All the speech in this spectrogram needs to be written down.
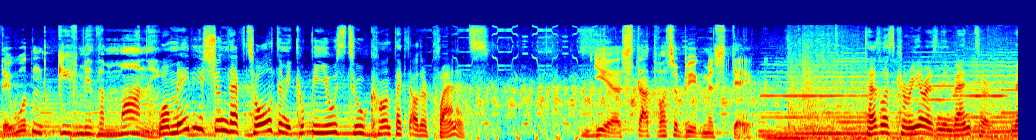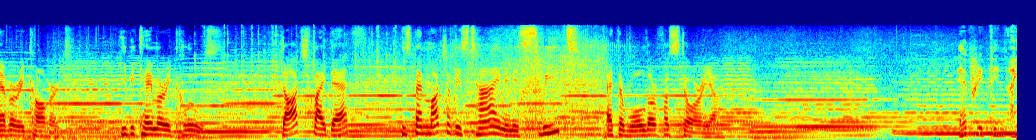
They wouldn't give me the money. Well, maybe you shouldn't have told them it could be used to contact other planets. Yes, that was a big mistake. Tesla's career as an inventor never recovered. He became a recluse. Dodged by death, he spent much of his time in his suite at the Waldorf Astoria. Everything I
